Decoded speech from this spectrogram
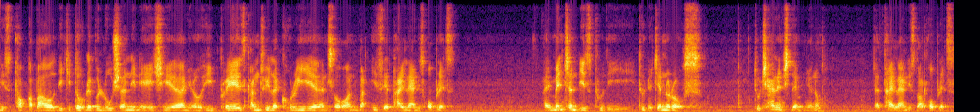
He's talked about digital revolution in Asia. You know, he praised countries like Korea and so on, but he said Thailand is hopeless. I mentioned this to the to the generals to challenge them. You know, that Thailand is not hopeless.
